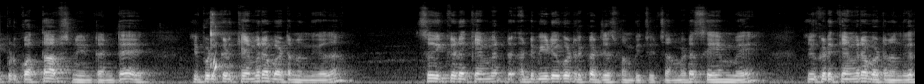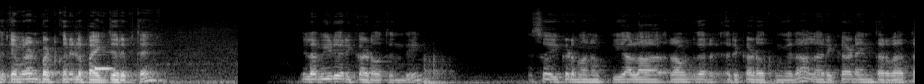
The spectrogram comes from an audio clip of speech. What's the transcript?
ఇప్పుడు కొత్త ఆప్షన్ ఏంటంటే ఇప్పుడు ఇక్కడ కెమెరా బటన్ ఉంది కదా. సో ఇక్కడ కెమెరా అంటే వీడియో కూడా రికార్డ్ చేసి పంపించవచ్చు అనమాట సేమ్ వే. ఇక్కడ కెమెరా బటన్ ఉంది కదా కెమెరాని పట్టుకొని ఇలా పైకి జరిపితే ఇలా వీడియో రికార్డ్ అవుతుంది. సో ఇక్కడ మనకి అలా రౌండ్గా రికార్డ్ అవుతుంది కదా అలా రికార్డ్ అయిన తర్వాత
